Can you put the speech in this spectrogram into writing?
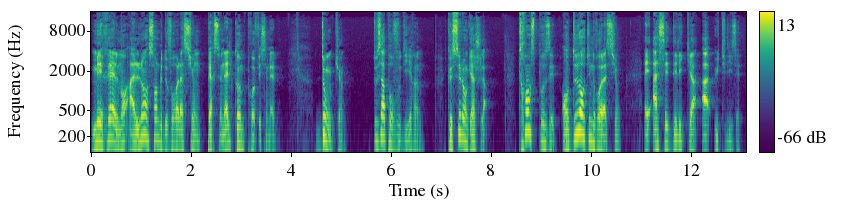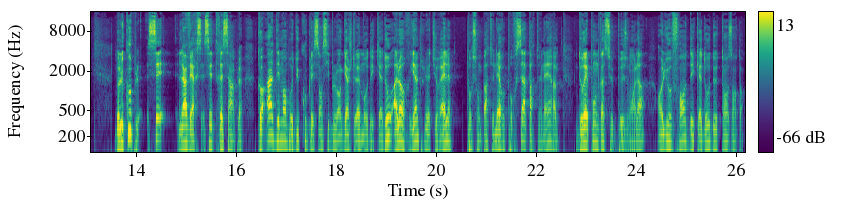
mais réellement à l'ensemble de vos relations personnelles comme professionnelles. Donc, tout ça pour vous dire que ce langage-là, transposé en dehors d'une relation, est assez délicat à utiliser. Dans le couple, c'est l'inverse, c'est très simple. Quand un des membres du couple est sensible au langage de l'amour des cadeaux, alors rien de plus naturel, pour son partenaire ou pour sa partenaire, de répondre à ce besoin-là en lui offrant des cadeaux de temps en temps.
